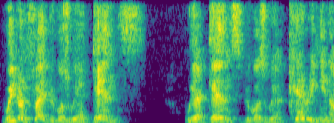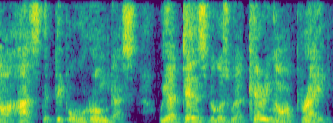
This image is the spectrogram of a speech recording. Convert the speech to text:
We don't fly because we are dense. We are dense because we are carrying in our hearts the people who wronged us. We are dense because we are carrying our pride.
